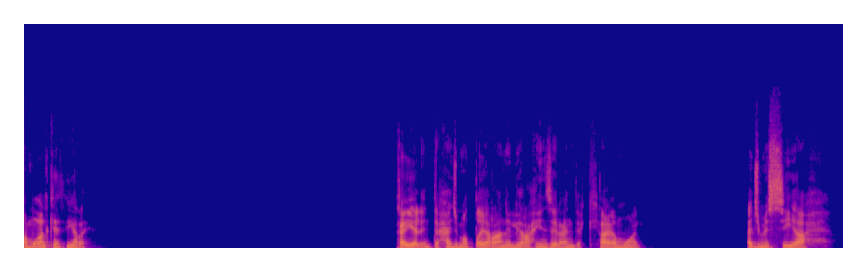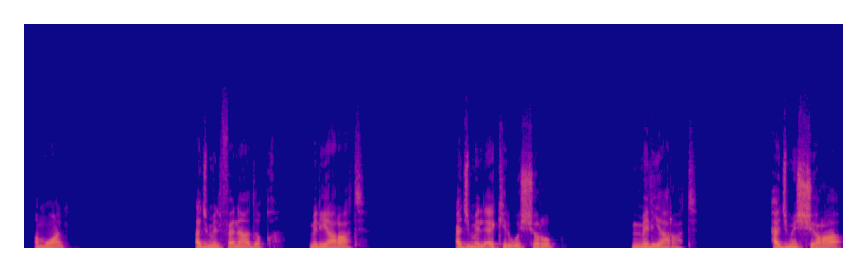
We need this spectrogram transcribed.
أموال كثيرة. تخيل أنت حجم الطيران اللي راح ينزل عندك. هاي أموال. حجم السياح أموال. حجم الفنادق مليارات. حجم الأكل والشرب مليارات. حجم الشراء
